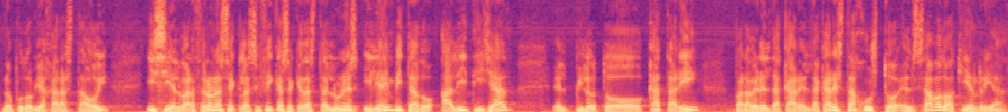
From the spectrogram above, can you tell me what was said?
no pudo viajar hasta hoy, y si el Barcelona se clasifica se queda hasta el lunes y le ha invitado a Ali Tijad, el piloto catarí, para ver el Dakar. El Dakar está justo el sábado aquí en Riad.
